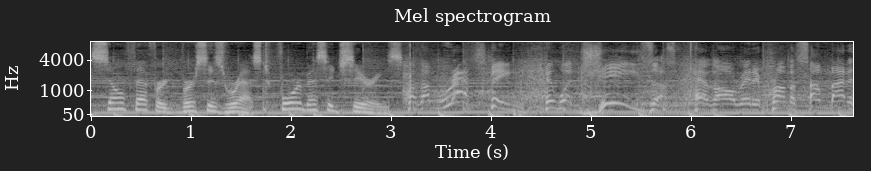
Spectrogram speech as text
Self Effort versus Rest four message series. Because I'm resting in what Jesus has already promised. Somebody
